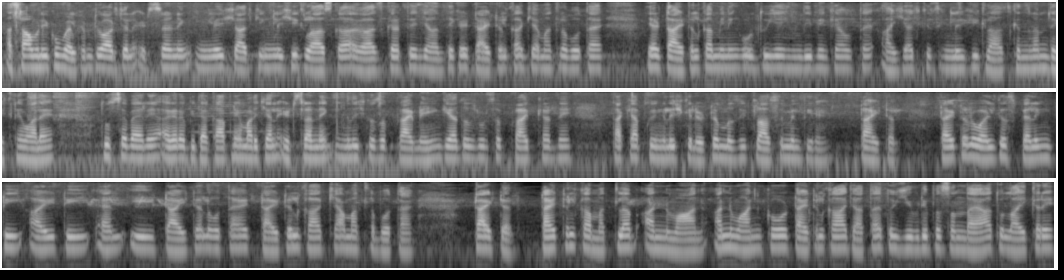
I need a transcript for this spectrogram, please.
अस्सलाम वालेकुम welcome to our channel it's running English आज की इंग्लिश की क्लास का आगाज़ करते हैं। जानते हैं कि टाइटल का क्या मतलब होता है या टाइटल का मीनिंग उर्दू या हिंदी में क्या होता है। आइए आज किस इंग्लिश की क्लास के अंदर हम देखने वाले हैं। तो उससे पहले अगर अभी तक आपने हमारे चैनल इट्स रनिंग इंग्लिश को सब्सक्राइब नहीं किया तो ज़रूर सब्सक्राइब कर दें ताकि आपको इंग्लिश के रिलेटेड मज़ीद क्लासें मिलती रहें। टाइटल टाइटल वर्ल्ड का spelling T I T L E title होता है। टाइटल का क्या मतलब होता है? टाइटल टाइटल का मतलब अनवान। अनवान को टाइटल कहा जाता है तो ये वीडियो पसंद आया तो लाइक करें।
